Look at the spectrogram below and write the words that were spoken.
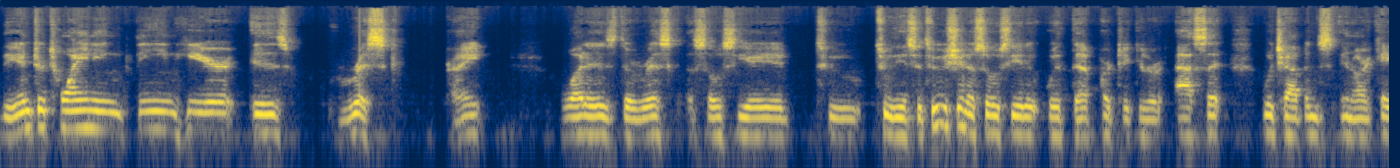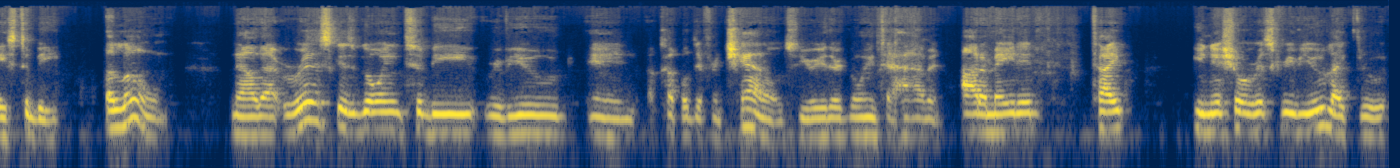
The intertwining theme here is risk, right? What is the risk associated to to the institution associated with that particular asset, which happens in our case to be a loan. Now that risk is going to be reviewed in a couple different channels. You're either going to have an automated type initial risk review, like through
